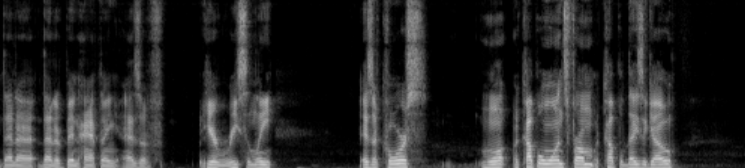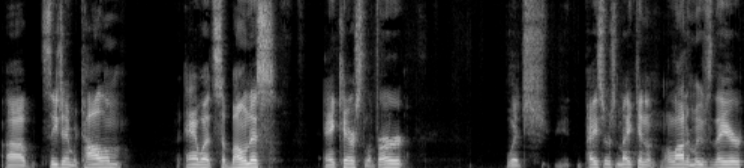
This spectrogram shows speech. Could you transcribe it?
that uh, that have been happening as of here recently is, of course, one, a couple ones from a couple days ago. Uh, C.J. McCollum and with Sabonis and Caris LeVert, which Pacers making a lot of moves there.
